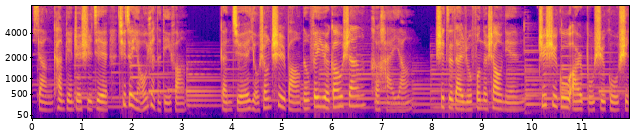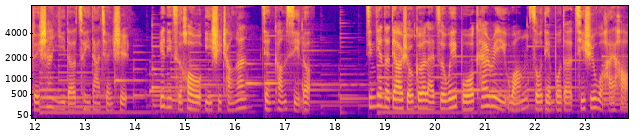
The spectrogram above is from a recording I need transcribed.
想看遍这世界，去最遥远的地方，感觉有双翅膀能飞越高山和海洋。是自在如风的少年，知世故而不世故，是对善意的最大诠释。愿你此后一世长安，健康喜乐。今天的第二首歌来自微博 Carry 王所点播的《其实我还好》，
